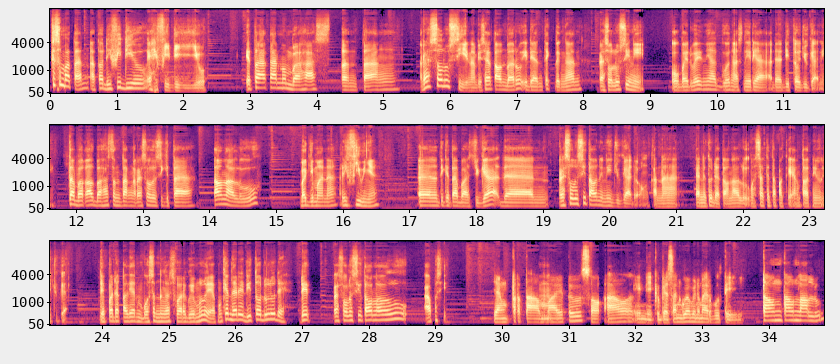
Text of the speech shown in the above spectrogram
kesempatan atau di video eh video kita akan membahas tentang resolusi. Nah biasanya tahun baru identik dengan resolusi nih. Oh by the way ini gue nggak sendiri ya ada Dito juga nih. Kita bakal bahas tentang resolusi kita tahun lalu, bagaimana reviewnya. Eh, nanti kita bahas juga dan resolusi tahun ini juga dong karena kan itu udah tahun lalu. Masa kita pakai yang tahun ini juga daripada kalian bosan dengar suara gue mulu ya. Mungkin dari Dito dulu deh. Dit, resolusi tahun lalu apa sih? Yang pertama hmm. itu soal ini kebiasaan gue minum air putih. Tahun-tahun lalu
